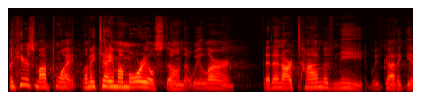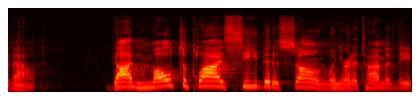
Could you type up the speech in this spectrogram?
But here's my point. Let me tell you memorial stone that we learned that in our time of need, we've got to give out. God multiplies seed that is sown when you're in a time of need.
